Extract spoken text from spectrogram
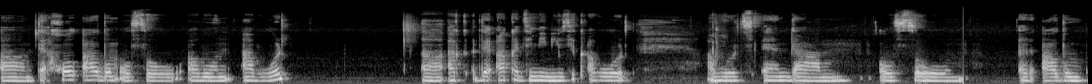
um, the whole album also won award, the Academy Music Award awards, and um, also an album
